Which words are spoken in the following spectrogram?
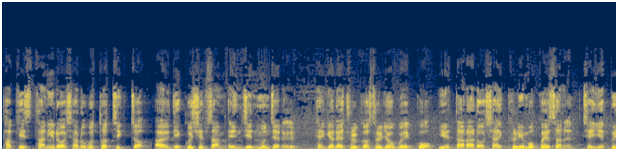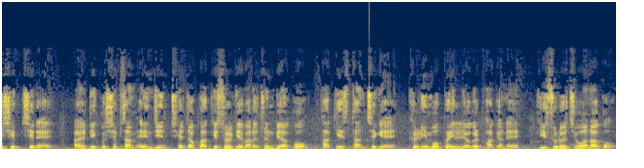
파키스탄이 러시아로부터 직접 RD-93 엔진 문제를 해결해 줄 것을 요구했고 이에 따라 러시아의 클리모프에서는 JF-17에 RD-93 엔진 최적화 기술 개발을 준비하고 파키스탄 측에 클리모프 인력을 파견해 기술을 지원하고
